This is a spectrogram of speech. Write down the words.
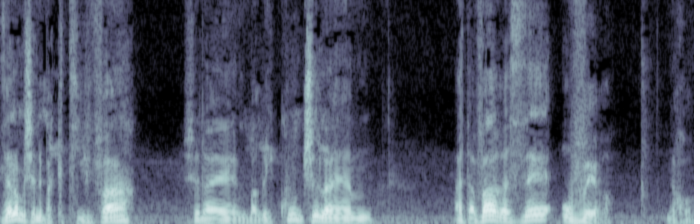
זה לא משנה, בכתיבה שלהם, בריקוד שלהם. הדבר הזה עובר, נכון.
